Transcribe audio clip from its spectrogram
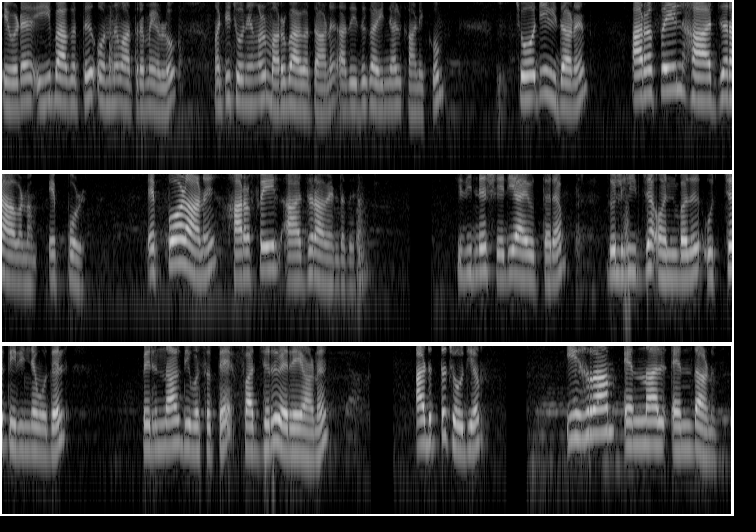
ഇവിടെ ഈ ഭാഗത്ത് ഒന്ന് മാത്രമേ ഉള്ളൂ. മറ്റു ചോദ്യങ്ങൾ മറുഭാഗത്താണ്. അത് ഇത് കഴിഞ്ഞാൽ കാണിക്കും. ചോദ്യം ഇതാണ്. അറഫയിൽ ഹാജരാവണം എപ്പോൾ? എപ്പോഴാണ് ഹറഫയിൽ ഹാജരാവേണ്ടത്? ഇതിന്റെ ശരിയായ ഉത്തരം ദുൽഹിജ ഒൻപത് ഉച്ച തിരിഞ്ഞ മുതൽ പെരുന്നാൾ ദിവസത്തെ ഫജർ വരെയാണ്. അടുത്ത ചോദ്യം ഇഹ്റാം എന്നാൽ എന്താണ്?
